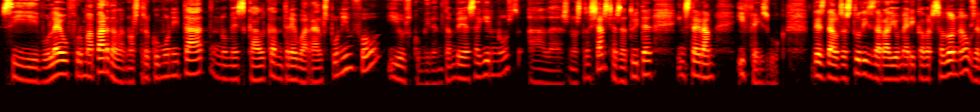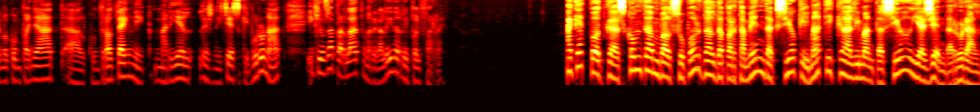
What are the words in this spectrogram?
Si voleu formar part de la nostra comunitat, només cal que entreu a arrels.info i us convidem també a seguir-nos a les nostres xarxes, a Twitter, Instagram i Facebook. Des dels estudis de Ràdio Amèrica Barcelona us hem acompanyat al control tècnic Mariel Lesnicheski Boronat i qui us ha parlat Margalida Ripoll Ferrer. Aquest podcast compta amb el suport del Departament d'Acció Climàtica, Alimentació i Agenda Rural.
